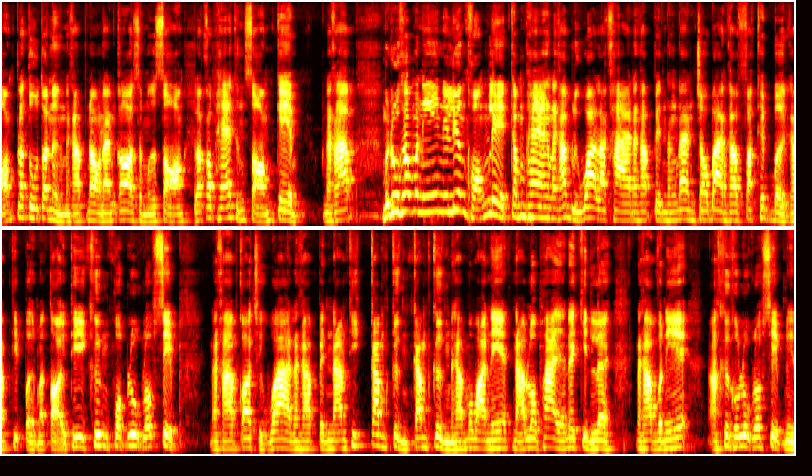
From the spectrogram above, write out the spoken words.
2ประตูต่อ1นะครับ นอกนั้นก็เสมอ 2 แล้วก็แพ้ถึง 2 เกม นะครับมาดูครับวันนี้ในเรื่องของเลทกำแพงนะครับหรือว่าราคานะครับเป็นทางด้านเจ้าบ้านครับฟักเคเบิร์ดครับที่เปิดมาต่อยที่ครึ่งควบลูกลบสิบนะครับก็ถือว่านะครับเป็นน้ำที่ก้ากึ่งก้ากึ่งนะครับเมื่อวานนี้น้ำลบห้ายังได้กินเลยนะครับวันนี้ครึ่งควบลูกลบสิบนี่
